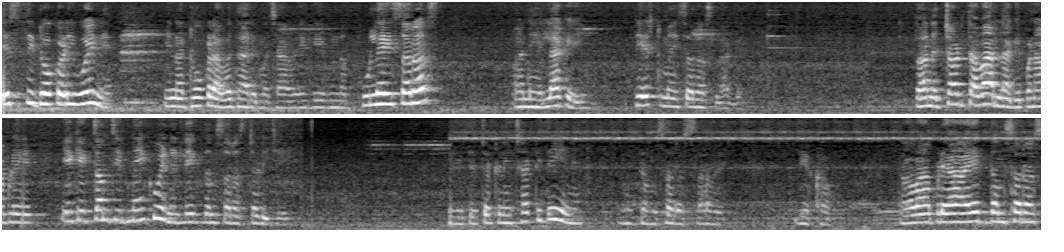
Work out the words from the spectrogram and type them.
દેશી ઢોકળી હોય ને, એના ઢોકળા વધારે મજા આવે. કે એમને ફૂલે સરસ અને લાગે ટેસ્ટમાં સરસ લાગે. તો આને ચડતા વાર લાગે, પણ આપણે એક એક ચમચી નાખ્યું હોય ને એટલે એકદમ સરસ ચડી જાય. એ રીતે ચટણી છાંટી દઈએ ને, એકદમ સરસ આવે. દેખાવ. તો હવે આપણે આ એકદમ સરસ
